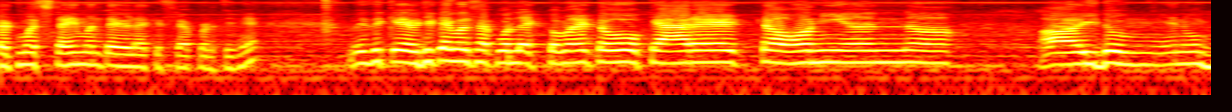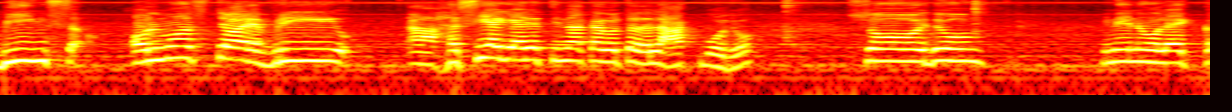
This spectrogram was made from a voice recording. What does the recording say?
that much time ಅಂತ ಹೇಳೋಕ್ಕೆ ಇಷ್ಟಪಡ್ತೀನಿ. ಇದಕ್ಕೆ ವೆಜಿಟೇಬಲ್ಸ್ ಹಾಕ್ಬೋದು ಲೈಕ್ ಟೊಮ್ಯಾಟೊ ಕ್ಯಾರೆಟ್ ಆನಿಯನ್ ಇದು, ಏನು ಬೀನ್ಸ್ ಆಲ್ಮೋಸ್ಟ್ ಎವ್ರಿ ಹಸಿಯಾಗಿ ಯಾವ್ದು ತಿನ್ನೋಕ್ಕಾಗುತ್ತೋ ಅದೆಲ್ಲ ಹಾಕ್ಬೋದು. ಸೊ ಇದು ಇನ್ನೇನು ಲೈಕ್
